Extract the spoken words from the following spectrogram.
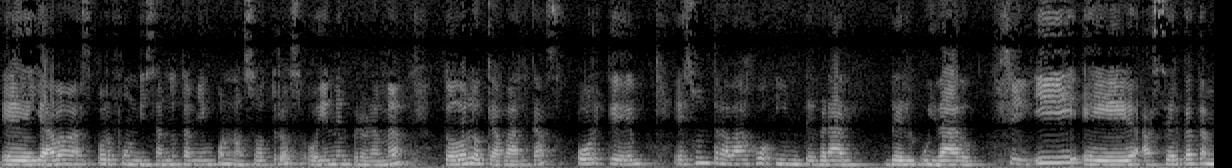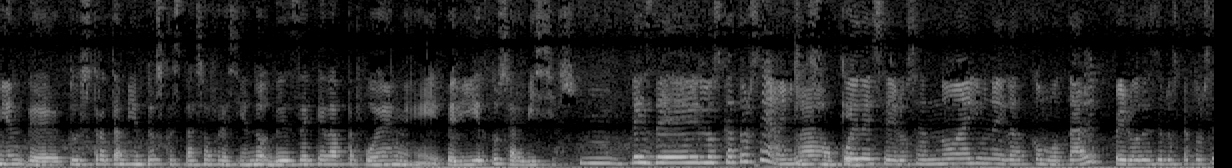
eh, ya vas profundizando también con nosotros hoy en el programa todo lo que abarcas porque es un trabajo integral del cuidado. Y eh, acerca también de tus tratamientos que estás ofreciendo, ¿desde qué edad te pueden eh, pedir tus servicios? Mm, desde los 14 años ah, puede ser, o sea, no hay una edad como tal, pero desde los 14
